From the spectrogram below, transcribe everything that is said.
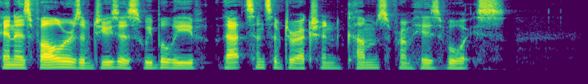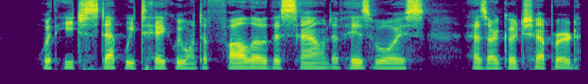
And as followers of Jesus, we believe that sense of direction comes from his voice. With each step we take, we want to follow the sound of his voice as our good shepherd,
